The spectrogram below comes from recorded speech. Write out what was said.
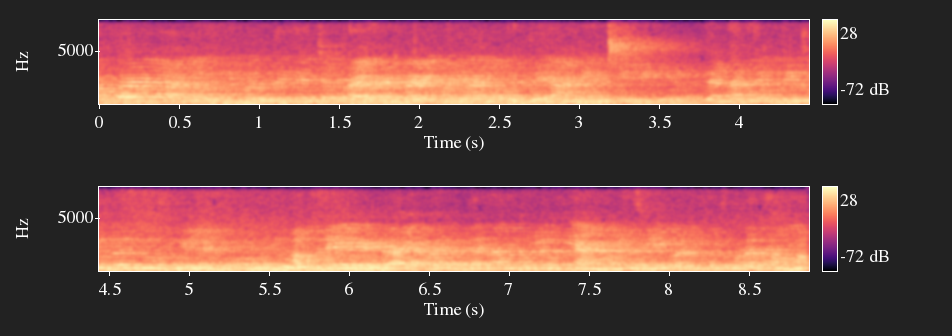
आपल्याला आली होती पण ते त्यांच्या प्रायव्हेट गाडीमध्ये आले होते आणि त्यांना ते तिथूनच घेऊन गेले आपले ड्रायव्हर त्यांना बोलले की ॲम्ब्युलन्स येईपर्यंत थोडं थांबा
